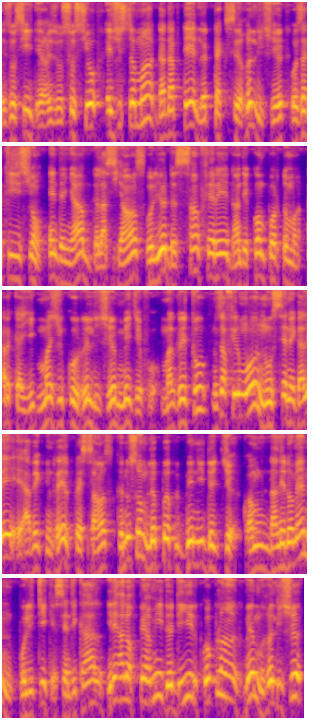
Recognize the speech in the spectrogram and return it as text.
mais aussi des réseaux sociaux, est justement d'adapter le texte religieux aux acquisitions indéniables de la science au lieu de s'enferrer dans des comportements archaïques magico-religieux médiévaux. Malgré tout, nous affirmons, nous Sénégalais, et avec une réelle présence, que nous sommes le peuple béni de Dieu. Comme dans les domaines politiques et syndicaux, il est alors permis de dire qu'au plan même religieux,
